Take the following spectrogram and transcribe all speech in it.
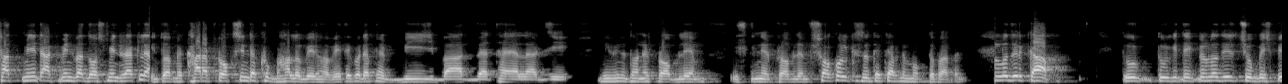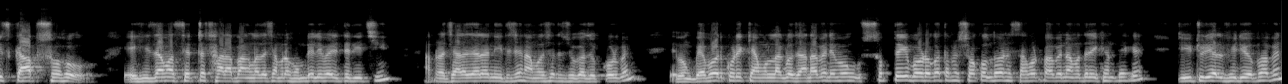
সাত মিনিট, আট মিনিট বা দশ মিনিট রাখলে কিন্তু আপনার খারাপ টক্সিনটা খুব ভালো বের হবে। এতে করে আপনার বিষ, বাত, ব্যথা অ্যালার্জি বিভিন্ন ধরনের প্রবলেম স্কিনের প্রবলেম সকল কিছু থেকে আপনি মুক্ত পাবেন। টেকনোলজির কাপ তুর্কি টেকনোলজির চব্বিশ পিস কাপ সহ এই হিজামা সেটটা সারা বাংলাদেশে আমরা হোম ডেলিভারিতে দিচ্ছি। আপনারা যারা যারা নিতে চান আমাদের সাথে যোগাযোগ করবেন এবং ব্যবহার করে কেমন লাগল জানাবেন এবং সব থেকে বড় কথা, আপনি সকল ধরনের সাপোর্ট পাবেন আমাদের এখান থেকে। টিউটোরিয়াল ভিডিও পাবেন।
